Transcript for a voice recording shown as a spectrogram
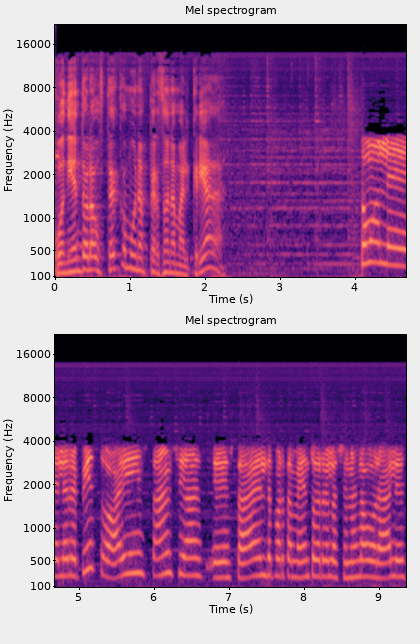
poniéndola a usted como una persona malcriada. Como le, le repito, hay instancias, está el Departamento de Relaciones Laborales,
